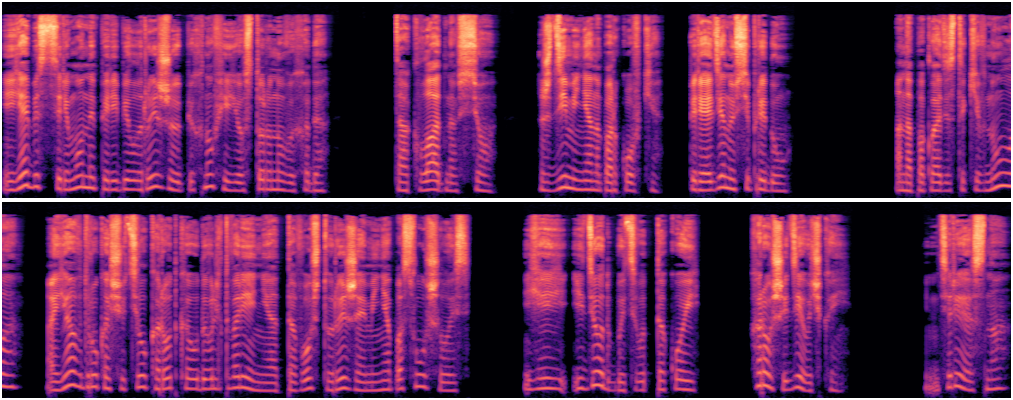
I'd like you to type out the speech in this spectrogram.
и я бесцеремонно перебил рыжую, пихнув ее в сторону выхода. «Так, ладно, все. Жди меня на парковке. Переоденусь и приду». Она покладисто кивнула, а я вдруг ощутил короткое удовлетворение от того, что рыжая меня послушалась. Ей идет быть вот такой хорошей девочкой. «Интересно»,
